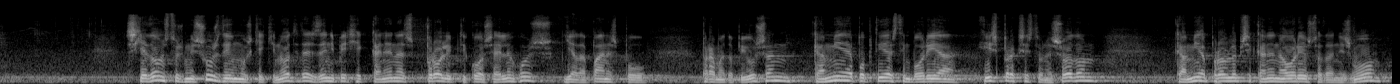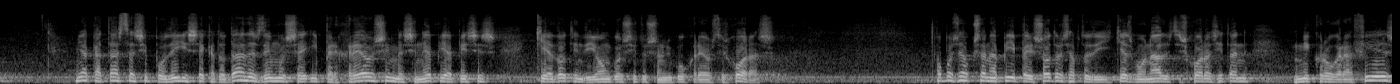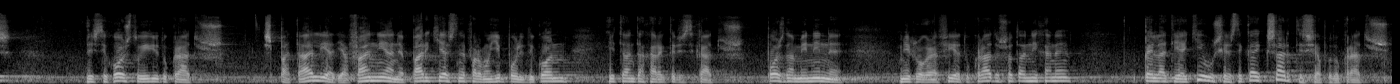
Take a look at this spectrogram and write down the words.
Σχεδόν στους μισούς δήμους και κοινότητες δεν υπήρχε κανένας προληπτικός έλεγχος για δαπάνες που πραγματοποιούσαν, καμία εποπτεία στην πορεία ίσπραξης των εσόδων, καμία πρόβλεψη, κανένα όριο στο δανεισμό, μια κατάσταση που οδήγησε εκατοντάδες δήμους σε υπερχρέωση με συνέπεια επίσης και εδώ την διόγκωση του συνολικού χρέους της χώρας. Όπως έχω ξαναπεί, οι περισσότερες αυτοδιοικητικές μονάδες της χώρας ήταν μικρογραφίες δυστυχώς του ίδιου του κράτους. Σπατάλη, αδιαφάνεια, ανεπάρκεια στην εφαρμογή πολιτικών ήταν τα χαρακτηριστικά τους. Πώς να μην είναι μικρογραφία του κράτους όταν είχαν πελατειακή ουσιαστικά εξάρτηση από το κράτος.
